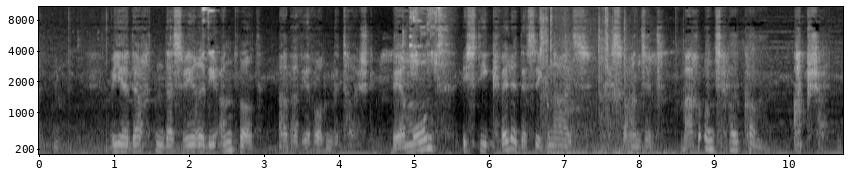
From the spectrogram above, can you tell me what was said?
Abschalten. Wir dachten, das wäre die Antwort, aber wir wurden getäuscht. Der Mond ist die Quelle des Signals des Wahnsinns. Mach uns vollkommen. Abschalten.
